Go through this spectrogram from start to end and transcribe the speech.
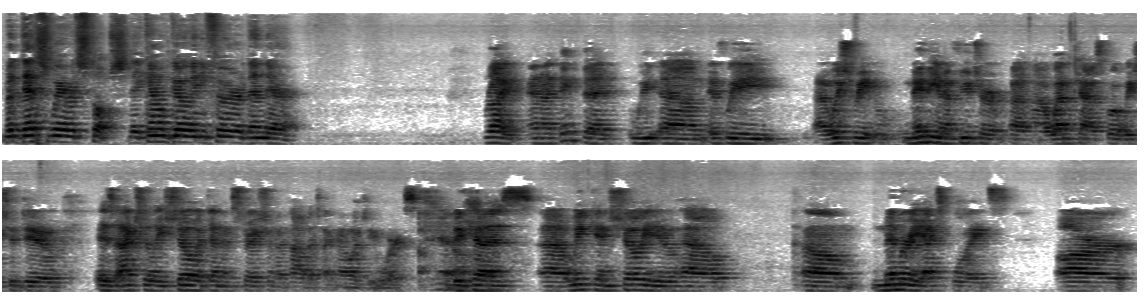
but that's where it stops. They cannot go any further than there. Right, and I think that we, um, if we, I wish we, maybe in a future uh, webcast, what we should do is actually show a demonstration of how the technology works. Yeah. Because uh, we can show you how um, memory exploits are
